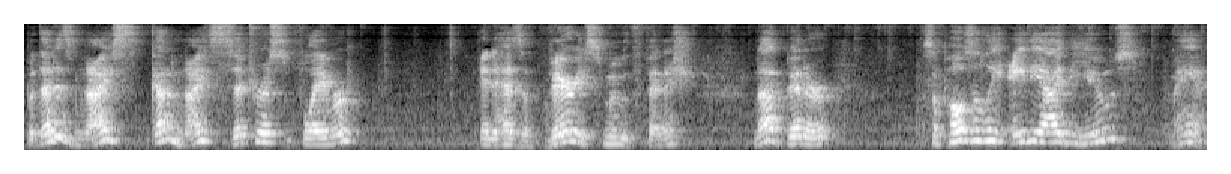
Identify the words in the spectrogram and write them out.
But that is nice, got a nice citrus flavor. It has a very smooth finish, not bitter. Supposedly 80 IBUs, man,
